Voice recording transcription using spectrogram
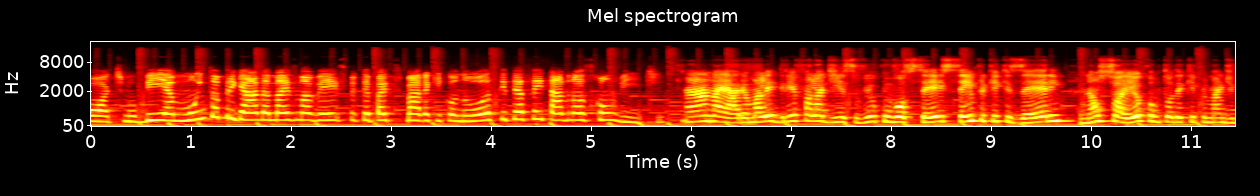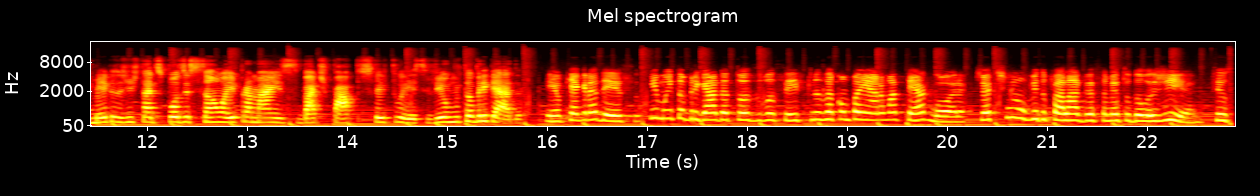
Ótimo. Bia, muito obrigada mais uma vez por ter participado aqui conosco e ter aceitado o nosso convite. Ah, Mayara, é uma alegria falar disso, viu? Com vocês, sempre que quiserem. Não só eu, como toda a equipe Mindmakers, a gente está à disposição aí para mais bate-papos feito esse, viu? Muito obrigada. Eu que agradeço. E muito obrigada a todos vocês que nos acompanharam até agora. Já tinham ouvido falar dessa metodologia? Seus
